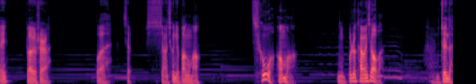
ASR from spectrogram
哎，赵有事啊？我想想求你帮个忙。求我帮忙？你不是开玩笑吧？真的。”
